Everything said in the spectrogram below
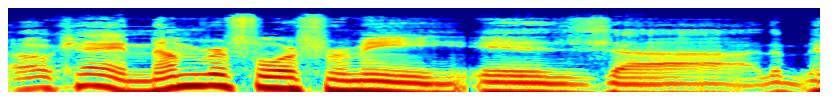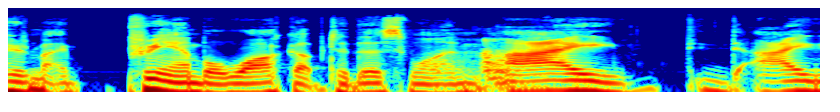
Okay, number four for me is uh, the, here's my preamble walk up to this one. I I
